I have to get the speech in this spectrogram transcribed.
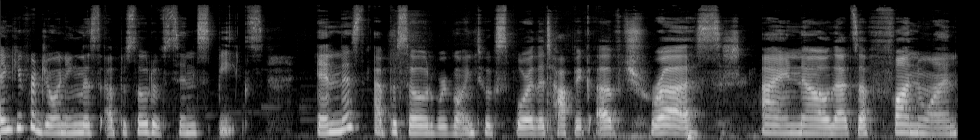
Thank you for joining this episode of Sin Speaks. In this episode, we're going to explore the topic of trust. I know that's a fun one,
